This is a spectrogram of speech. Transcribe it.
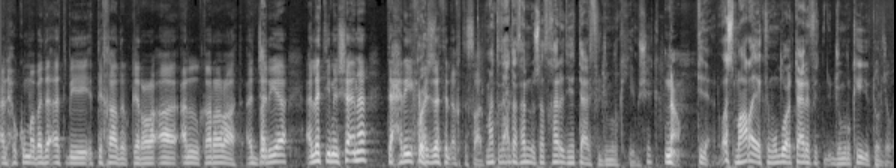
الحكومة بدأت باتخاذ القرارات الجريئة التي من شأنها تحريك. عجلة الاقتصاد. ما تتحدث عنه أستاذ خالد هي التعرفة الجمركية مش هيك؟ نعم. ابتداء. وأسمع رأيك في موضوع التعرفة الجمركية دكتور جواد.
